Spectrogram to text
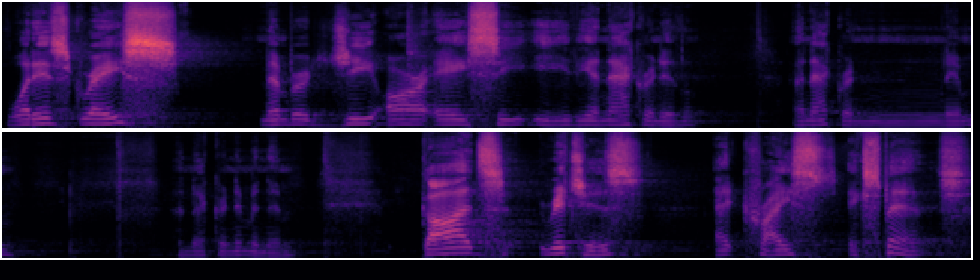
what is grace? Remember G R A C E, the anacronym, anacronym, anacronym, God's riches at Christ's expense.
